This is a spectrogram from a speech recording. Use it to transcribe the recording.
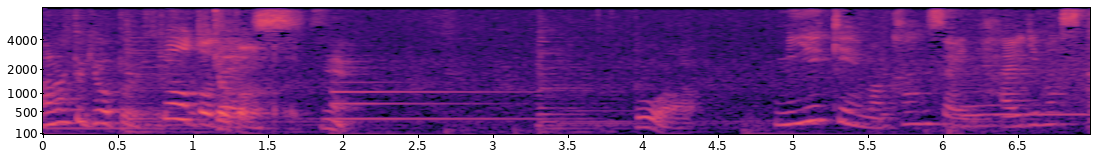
あの人京都ですよ京都に京都の方でですすねは？三重県は関西に入りますか？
